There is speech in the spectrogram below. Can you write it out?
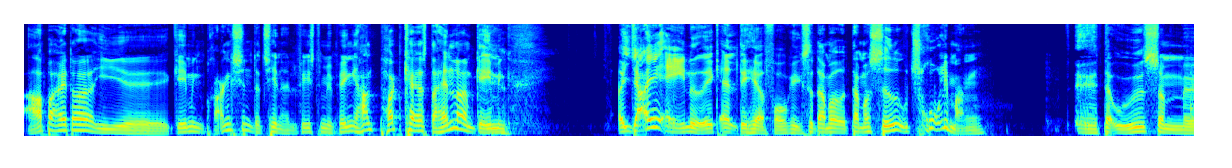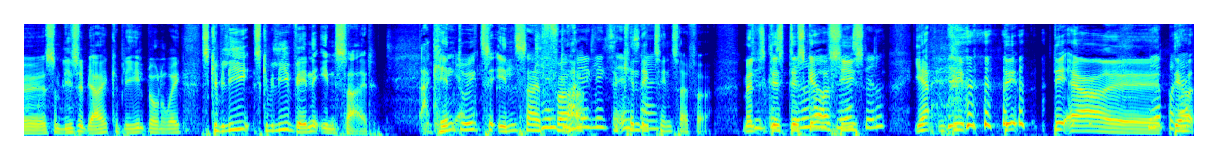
arbejder i øh, gamingbranchen, der tjener de fleste af mine penge. Jeg har en podcast, der handler om gaming. Og jeg anede ikke alt det her foregik, så der må, der må sidde utrolig mange øh, derude, som, øh, som ligesom jeg kan blive helt blown away. Skal vi lige, skal vi lige vende Inside? Ah, kendte du ikke til Inside Kendte før? du ikke til jeg kendte Inside? ikke til Inside før. Men Du skal det, det skal nogle også siges... Spil. Ja, det, det, det er... Øh, det, har,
